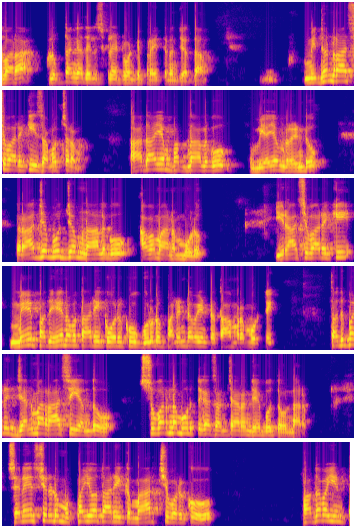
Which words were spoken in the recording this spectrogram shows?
ద్వారా క్లుప్తంగా తెలుసుకునేటువంటి ప్రయత్నం చేద్దాం. మిథున రాశి వారికి ఈ సంవత్సరం ఆదాయం పద్నాలుగు వ్యయం రెండు రాజ్యభూజ్యం నాలుగు అవమానం మూడు. ఈ రాశి వారికి మే పదిహేనవ తారీఖు వరకు గురుడు పన్నెండవ ఇంట తామ్రమూర్తి తదుపరి జన్మ రాశి యందు సువర్ణమూర్తిగా సంచారం చేయబోతూ ఉన్నారు. శనేశ్వరుడు ముప్పయో తారీఖు మార్చి వరకు పదవ ఇంట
